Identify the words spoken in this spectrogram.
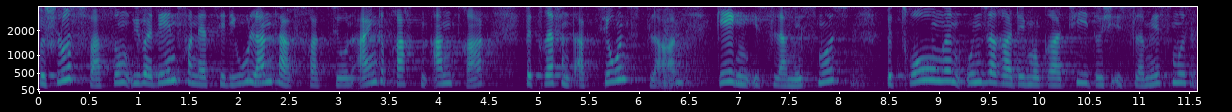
Beschlussfassung über den von der CDU-Landtagsfraktion eingebrachten Antrag betreffend Aktionsplan gegen Islamismus, Bedrohungen unserer Demokratie durch Islamismus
